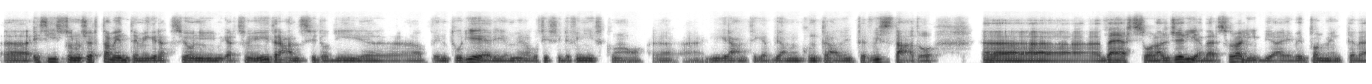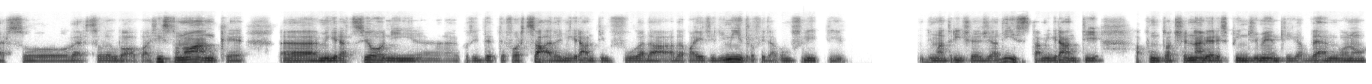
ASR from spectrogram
eh, esistono certamente migrazioni, migrazioni, di transito di eh, avventurieri, almeno così si definiscono eh, i migranti che abbiamo incontrato e intervistato, eh, verso l'Algeria, verso la Libia e eventualmente verso, verso l'Europa. Esistono anche eh, migrazioni eh, cosiddette forzate, migranti in fuga da, da paesi limitrofi, da conflitti di matrice jihadista, migranti appunto accennavi ai respingimenti che avvengono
